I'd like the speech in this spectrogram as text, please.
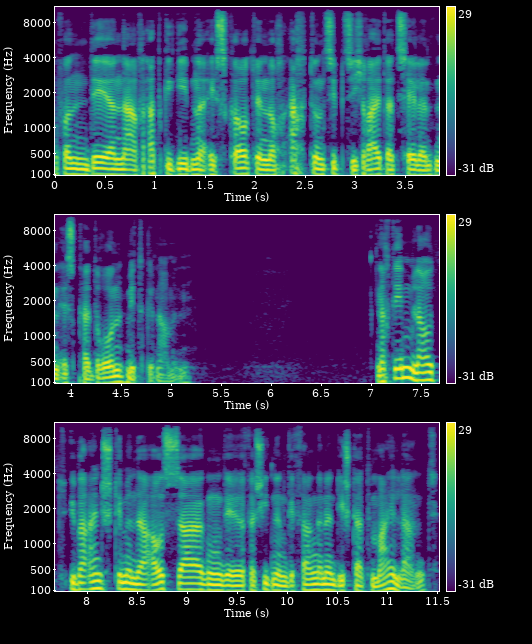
von der nach abgegebener Eskorte noch 78 Reiter zählenden Eskadron mitgenommen. Nachdem laut übereinstimmender Aussagen der verschiedenen Gefangenen die Stadt Mailand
